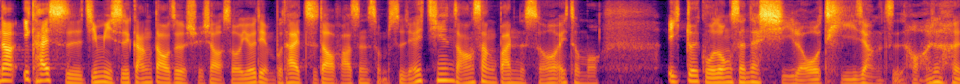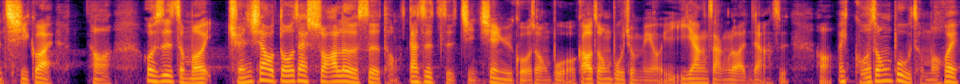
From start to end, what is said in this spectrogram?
那一开始吉米斯刚到这个学校的时候，有点不太知道发生什么事情。哎，今天早上上班的时候，哎，怎么一堆国中生在洗楼梯这样子？好像很奇怪。哦，或是怎么全校都在刷垃圾桶，但是只仅限于国中部，高中部就没有一样脏乱这样子。哦，哎，国中部怎么会？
